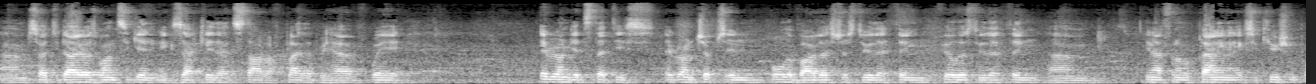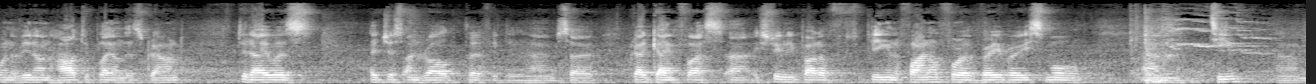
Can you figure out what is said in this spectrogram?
Um, so today was once again exactly that style of play that we have, where everyone gets 30s, everyone chips in, all the bowlers just do their thing, fielders do their thing. Um, you know, from a planning and execution point of view on how to play on this ground, today was it just unrolled perfectly. Um, so great game for us. Uh, extremely proud of being in the final for a very very small um, team, um,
